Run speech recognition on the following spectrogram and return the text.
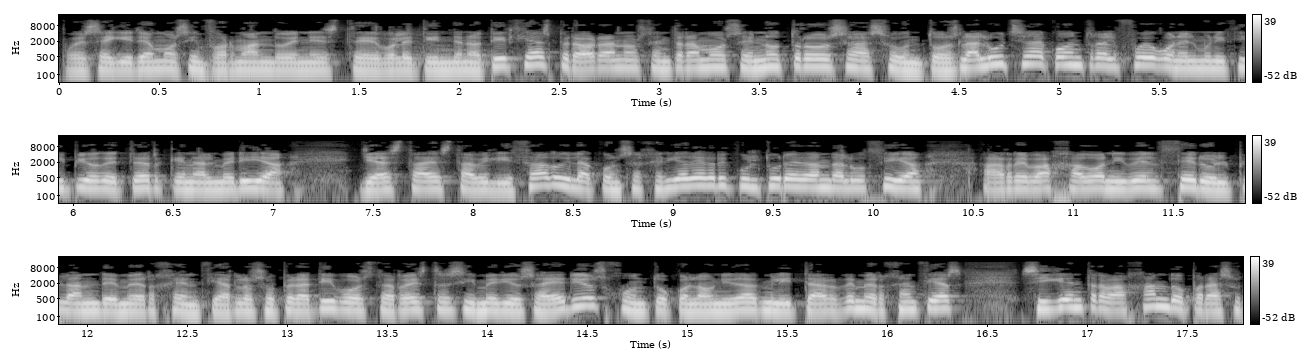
Pues seguiremos informando en este boletín de noticias, pero ahora nos centramos en otros asuntos. La lucha contra el fuego en el municipio de Terque, en Almería, ya está estabilizado y la Consejería de Agricultura de Andalucía ha rebajado a nivel cero el plan de emergencias. Los operativos terrestres y medios aéreos, junto con la Unidad Militar de Emergencias, siguen trabajando para su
